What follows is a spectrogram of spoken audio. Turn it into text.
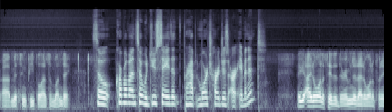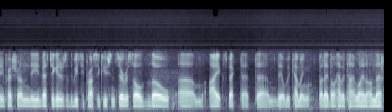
uh, missing people as of Monday. So, Corporal Manseau, would you say that perhaps more charges are imminent? I don't want to say that they're imminent. I don't want to put any pressure on the investigators of the BC Prosecution Service, although um, I expect that um, they'll be coming, but I don't have a timeline on that.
